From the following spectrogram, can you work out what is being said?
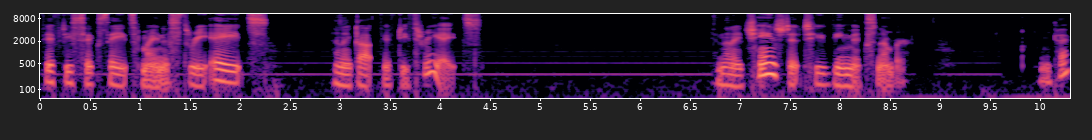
56 eighths minus 3 eighths, and I got 53 eighths. And then I changed it to the mixed number. Okay?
